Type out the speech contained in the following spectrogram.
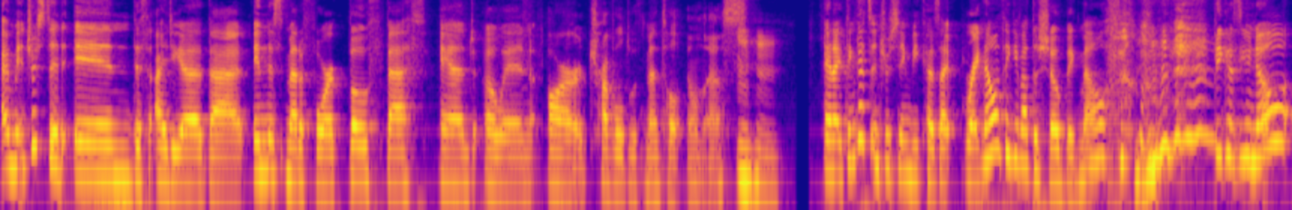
I'm interested in this idea that in this metaphor, both Beth and Owen are troubled with mental illness. Mm-hmm. And I think that's interesting because I right now I'm thinking about the show Big Mouth. because you know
